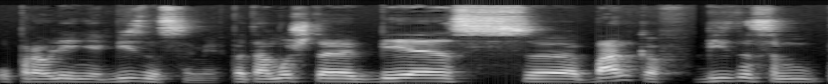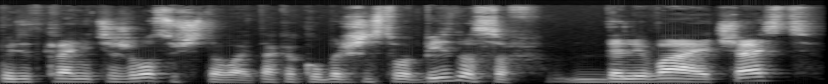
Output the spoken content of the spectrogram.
управления бизнесами. Потому что без э, банков бизнесам будет крайне тяжело существовать, так как у большинства бизнесов долевая часть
